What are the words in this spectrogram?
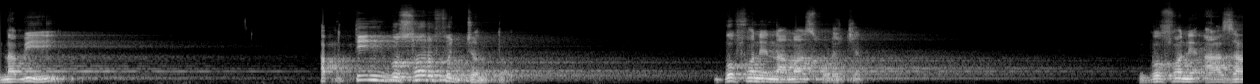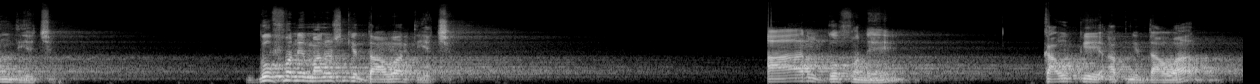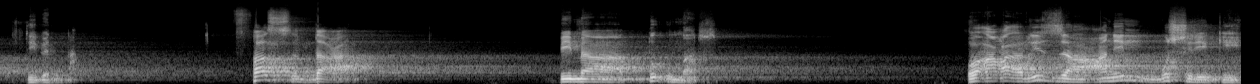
নবী, আপনি তিন বছর পর্যন্ত গোফনে নামাজ পড়েছেন গোফনে আজান দিয়েছে। গোফনে মানুষকে দাওয়াত দিয়েছে। আর গোফনে কাউকে আপনি দাওয়াত দিবেন না। ফাস দা বিমা তু উমার ও আরিজা আনিল মুশরিকি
